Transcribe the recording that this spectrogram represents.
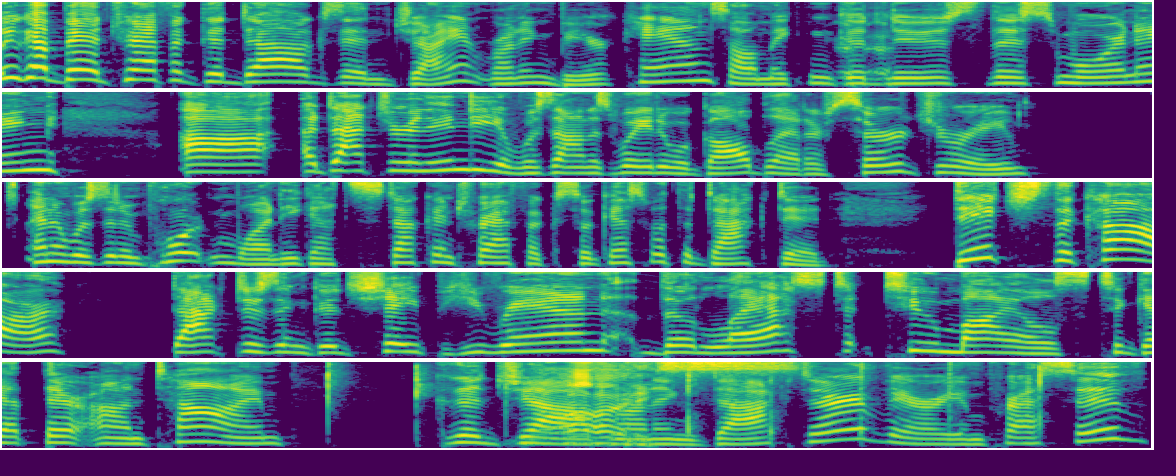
We've got bad traffic, good dogs, and giant running beer cans, all making good news this morning. Uh, a doctor in India was on his way to a gallbladder surgery, and it was an important one. He got stuck in traffic. So, guess what the doc did? Ditched the car. Doctor's in good shape. He ran the last two miles to get there on time. Good job Nice. running, doctor. Very impressive.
